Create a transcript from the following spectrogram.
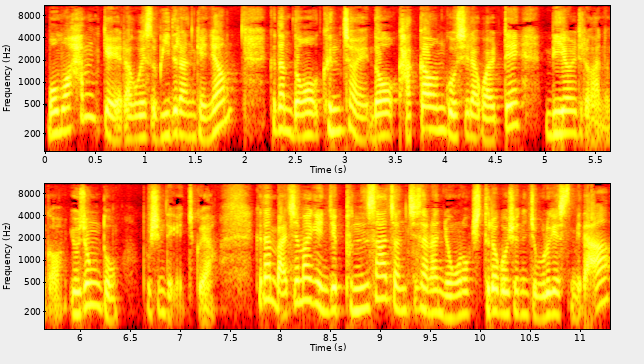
뭐뭐 함께라고 해서 with라는 개념, 그 다음 너 근처에, 너 가까운 곳이라고 할 때 near 들어가는 거, 요 정도 보시면 되겠고요. 그 다음 마지막에 이제 분사 전치사라는 용어를 혹시 들어보셨는지 모르겠습니다.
